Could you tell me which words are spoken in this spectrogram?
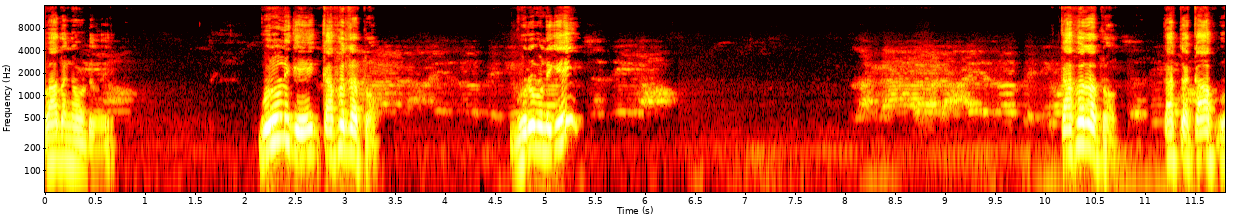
వాతంగా ఉంటుంది. గురువునికి కఫతత్వం గురువునికి కఫతత్వం కాస్త కాపు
